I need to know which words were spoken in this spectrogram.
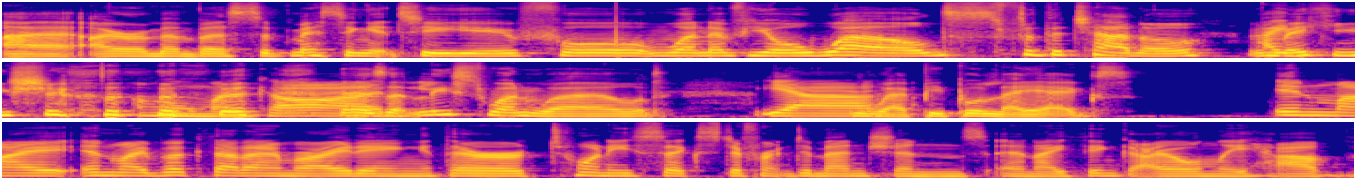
I, I remember submitting it to you for one of your worlds for the channel, I- making sure. Oh my God. There's at least one world Yeah, where people lay eggs. in my in my book that I'm writing, there are 26 different dimensions, and I think I only have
